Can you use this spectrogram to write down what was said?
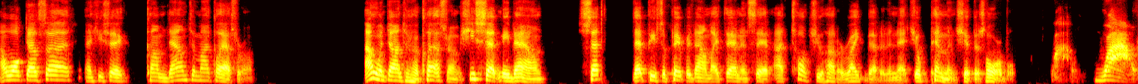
I walked outside and she said, come down to my classroom. I went down to her classroom. She set me down, set that piece of paper down like that and said, I taught you how to write better than that. Your penmanship is horrible. Wow. Wow.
